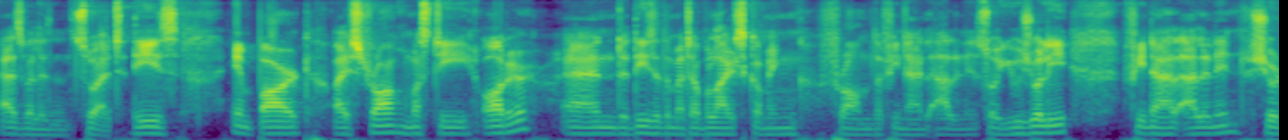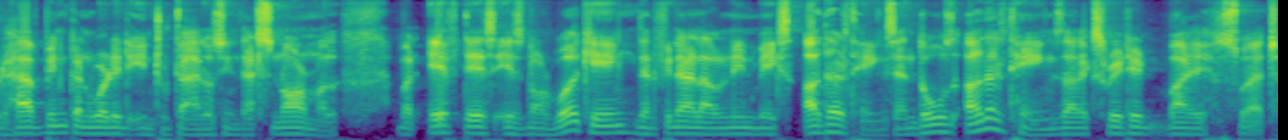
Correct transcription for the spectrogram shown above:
as well as in sweat. These impart a strong musty odor and these are the metabolites coming from the phenylalanine so usually phenylalanine should have been converted into tyrosine. That's normal. But if this is not working then phenylalanine makes other things and those other things are excreted by sweat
